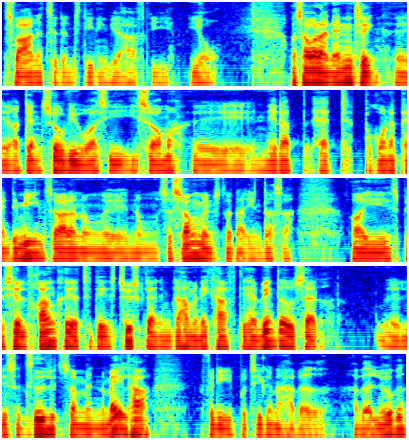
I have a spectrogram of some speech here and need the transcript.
svarende til den stigning, vi har haft i, i år. Og så var der en anden ting, øh, og den så vi jo også i, i sommer, øh, netop at på grund af pandemien, så er der nogle, øh, nogle sæsonmønstre, der ændrer sig. Og i specielt Frankrig og til dels Tyskland, jamen, der har man ikke haft det her vinterudsalg, øh, lige så tidligt, som man normalt har, fordi butikkerne har været, har været lukket.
